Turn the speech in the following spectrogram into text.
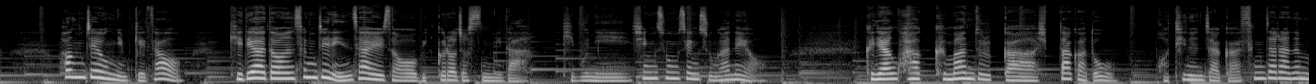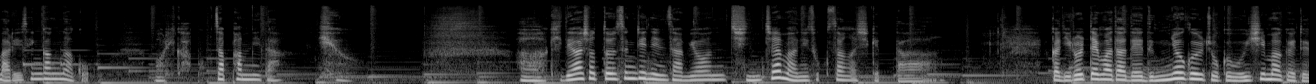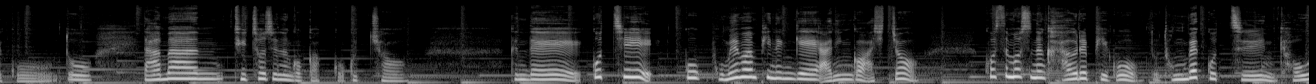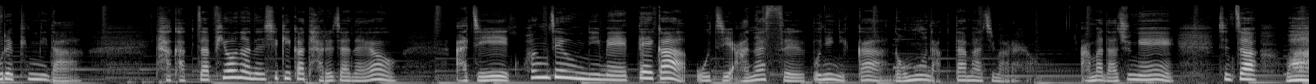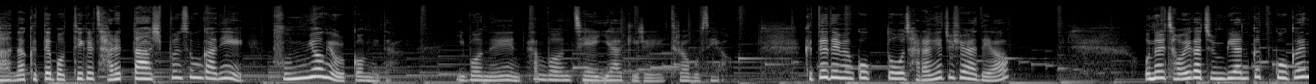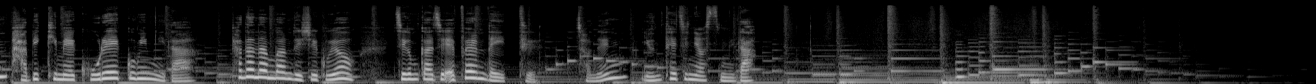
황재웅님께서 기대하던 승진 인사에서 미끄러졌습니다. 기분이 싱숭생숭하네요. 그냥 확 그만둘까 싶다가도 버티는 자가 승자라는 말이 생각나고 머리가 복잡합니다. 휴. 아, 기대하셨던 승진 인사면 진짜 많이 속상하시겠다. 약간 이럴 때마다 내 능력을 조금 의심하게 되고 또 나만 뒤처지는 것 같고 그쵸 근데 꽃이 꼭 봄에만 피는 게 아닌 거 아시죠? 코스모스는 가을에 피고 또 동백꽃은 겨울에 핍니다. 다 각자 피어나는 시기가 다르잖아요. 아직 황재웅님의 때가 오지 않았을 뿐이니까 너무 낙담하지 말아요. 아마 나중에 진짜 와, 나 그때 버티길 잘했다 싶은 순간이 분명히 올 겁니다. 이번은 한번 제 이야기를 들어보세요. 그때 되면 꼭 또 자랑해 주셔야 돼요. 오늘 저희가 준비한 끝곡은 바비킴의 고래의 꿈입니다. 편안한 밤 되시고요. 지금까지 FM데이트. 저는 윤태진이었습니다.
